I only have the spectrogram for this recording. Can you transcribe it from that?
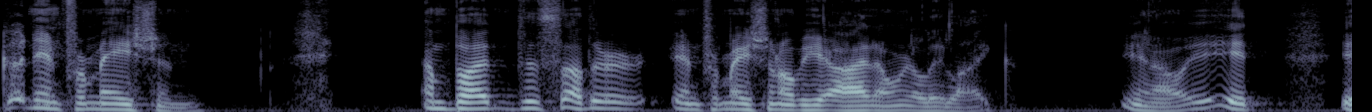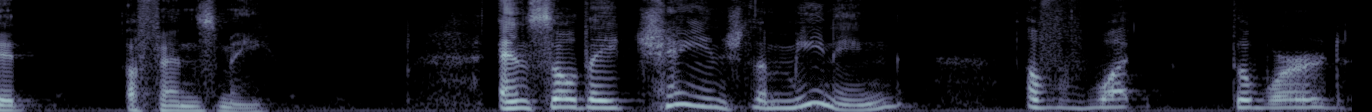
good information. And, but this other information over here, I don't really like. You know, it, it offends me. And so they change the meaning of what the word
